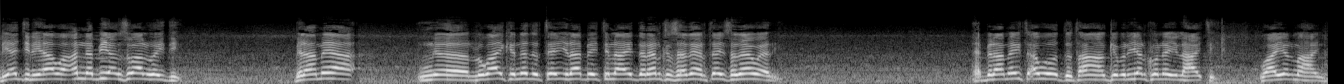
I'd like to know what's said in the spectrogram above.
liajlihaa waa annabiyan su'aal weydii bilaamaya lugaayka nadartay ilaa beytilaahi dareerka sadeertay sadeeweeri bilaamayta awoodda taa gabaryaalko leey lahayti waayal mahayna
